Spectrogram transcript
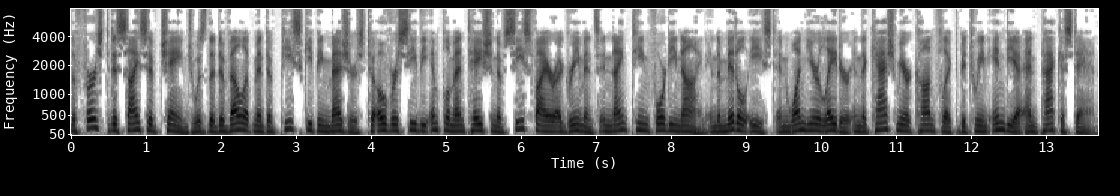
the first decisive change was the development of peacekeeping measures to oversee the implementation of ceasefire agreements in 1949 in the Middle East and one year later in the Kashmir conflict between India and Pakistan.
